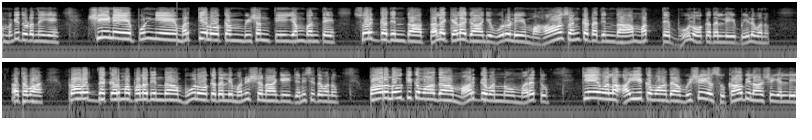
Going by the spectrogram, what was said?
ಮುಗಿದೊಡನೆಯೇ. ಕ್ಷೀಣೆ ಪುಣ್ಯೆ ಮರ್ತ್ಯಲೋಕಂ ವಿಶಂತಿ ಎಂಬಂತೆ ಸ್ವರ್ಗದಿಂದ ತಲೆ ಕೆಳಗಾಗಿ ಉರುಳಿ ಮಹಾಸಂಕಟದಿಂದ ಮತ್ತೆ ಭೂಲೋಕದಲ್ಲಿ ಬೀಳುವನು. ಅಥವಾ ಪ್ರಾರಬ್ಧ ಕರ್ಮ ಫಲದಿಂದ ಭೂಲೋಕದಲ್ಲಿ ಮನುಷ್ಯನಾಗಿ ಜನಿಸಿದವನು ಪಾರಲೌಕಿಕವಾದ ಮಾರ್ಗವನ್ನು ಮರೆತು ಕೇವಲ ಐಹಿಕವಾದ ವಿಷಯ ಸುಖಾಭಿಲಾಷೆಯಲ್ಲಿ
